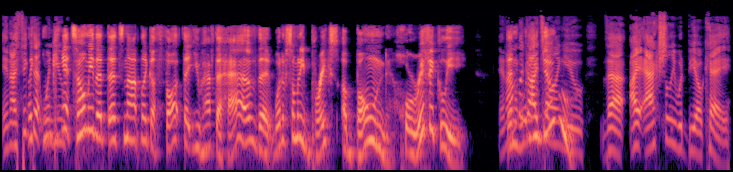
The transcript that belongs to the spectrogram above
and I think Like, that when you you can't tell me that that's not like a thought that you have to have. That what if somebody breaks a bone horrifically? And Then I'm the guy you telling you that I actually would be okay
